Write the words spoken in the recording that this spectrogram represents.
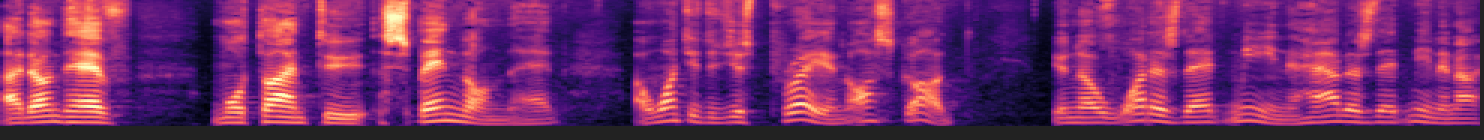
I don't have more time to spend on that. I want you to just pray and ask God you know, what does that mean? How does that mean? And I,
